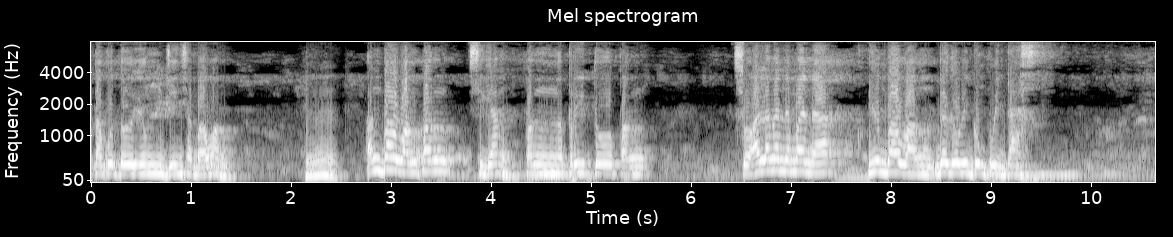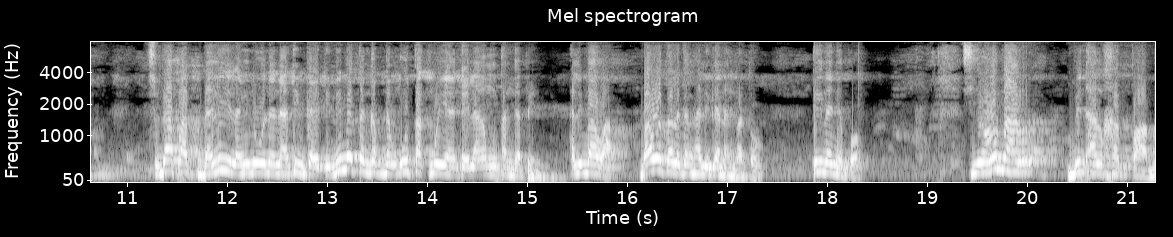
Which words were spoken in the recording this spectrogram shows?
takot to yung gin sa bawang. Hmm. Ang bawang pang sigang, pang prito, pang... So, alangan naman na yung bawang gagawin kong kwintas. So, dapat dalil ang inuuna natin kahit hindi matanggap ng utak mo yan, kailangan mong tanggapin. Halimbawa, bawat talagang halikan ng bato. Tingnan niyo po. Si Umar bin Al-Khattab,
